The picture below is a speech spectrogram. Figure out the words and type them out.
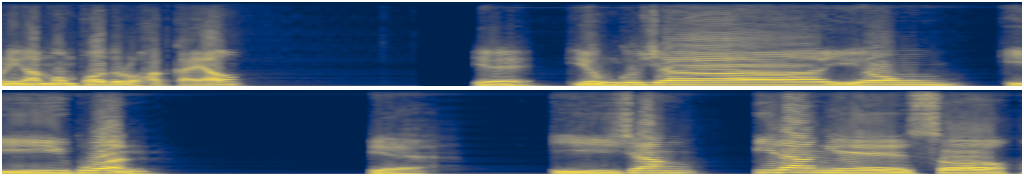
우리가 한번 보도록 할까요? 예, 연구자 용 2권, 예, 2장 1항에서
